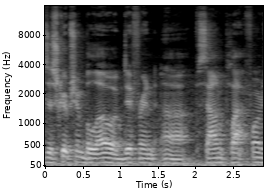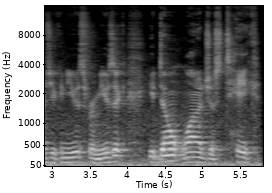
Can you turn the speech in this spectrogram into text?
description below of different uh, sound platforms you can use for music. You don't want to just take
